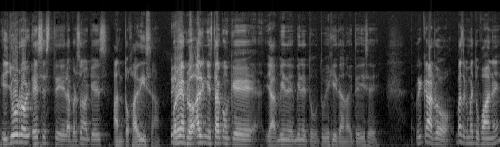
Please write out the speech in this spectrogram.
Y yurro es este la persona que es antojadiza. Por ejemplo, alguien está con que ya viene viene tu, tu viejita, ¿no? Y te dice, Ricardo, ¿vas a comer tu Juanes?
